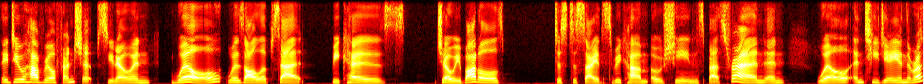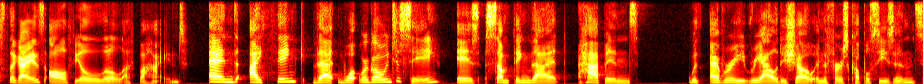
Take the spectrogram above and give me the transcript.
they do have real friendships, you know. And Will was all upset because Joey Bottles just decides to become O'Sheen's best friend, and Will and TJ and the rest of the guys all feel a little left behind. And I think that what we're going to see is something that happens with every reality show in the first couple seasons.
